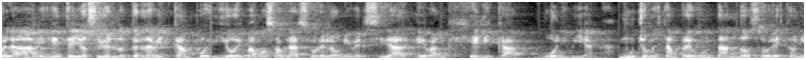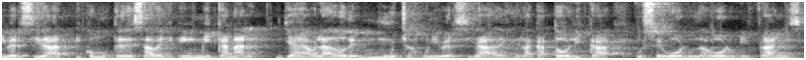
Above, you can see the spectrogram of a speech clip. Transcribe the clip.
Hola mi gente, yo soy el doctor David Campos y hoy vamos a hablar sobre la Universidad Evangélica Boliviana. Muchos me están preguntando sobre esta universidad y como ustedes saben en mi canal ya he hablado de muchas universidades, de la Católica, UCEBOL, UDABOL, Unifrance,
